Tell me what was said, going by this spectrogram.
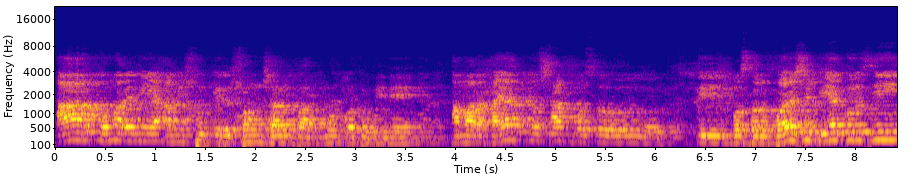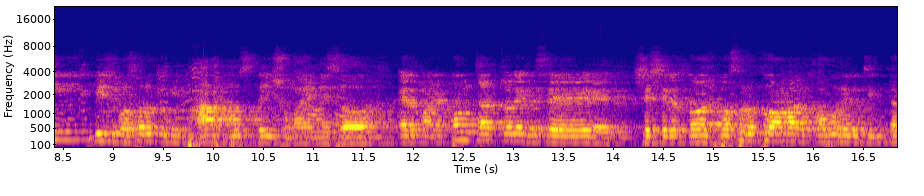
আর তোমার নিয়ে আমি সুখের সংসার বাঁধবো কতদিনে? আমার হায়াত তো ষাট বছর, তিরিশ বছর বয়সে বিয়ে করেছি, বিশ বছর তুমি ভাব বুঝতেই সময় নিছ। এর মানে পঞ্চাশ চলে গেছে, শেষের দশ বছর তো আমার খবরের চিন্তা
